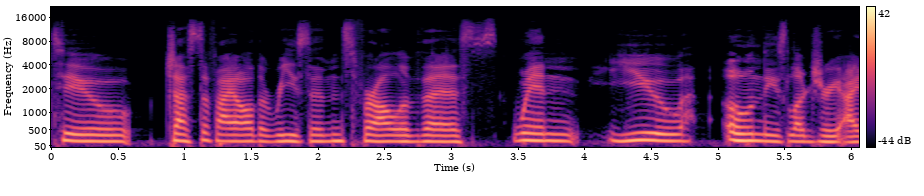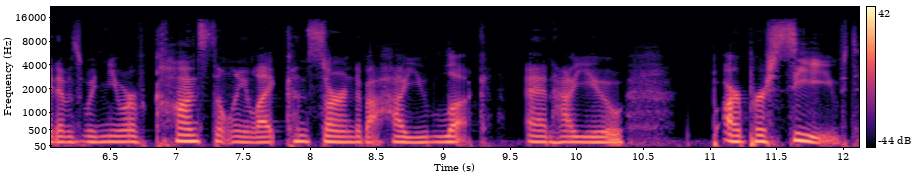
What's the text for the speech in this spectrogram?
to justify all the reasons for all of this, when you own these luxury items, when you are constantly like concerned about how you look and how you are perceived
